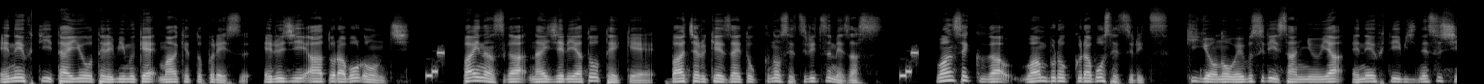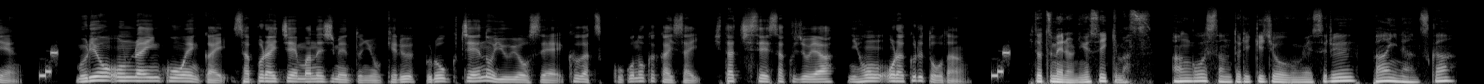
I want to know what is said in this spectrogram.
NFT 対応テレビ向けマーケットプレイス、LG アートラボローンチ。バイナンスがナイジェリアと提携、バーチャル経済特区の設立目指す。ワンセックがワンブロックラボ設立。企業の Web3 参入や NFT ビジネス支援。無料オンライン講演会サプライチェーンマネジメントにおけるブロックチェーンの有用性9月9日開催。日立製作所や日本オラクル登壇。一つ目のニュースいきます。暗号資産取引所を運営するバイナンスが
